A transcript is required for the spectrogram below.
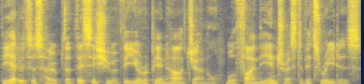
The editors hope that this issue of the European Heart Journal will find the interest of its readers.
